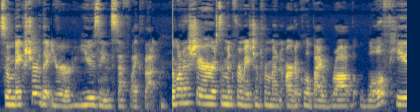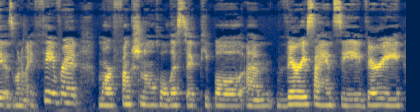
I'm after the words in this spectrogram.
So make sure that you're using stuff like that. I want to share some information from an article by Robb Wolf. He is one of my favorite, more functional, holistic people, um, very sciencey, very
